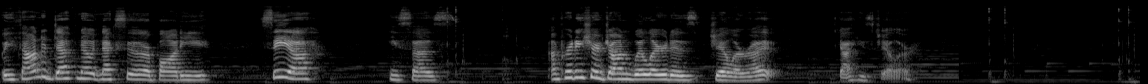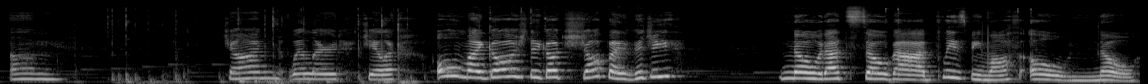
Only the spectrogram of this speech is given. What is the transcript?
We found a death note next to their body. See ya, he says. I'm pretty sure John Willard is jailer, right? Yeah, he's jailer. Um, John Willard, jailer. Oh my gosh, they got shot by Vigi? No, that's so bad. Please be Moth. Oh no.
